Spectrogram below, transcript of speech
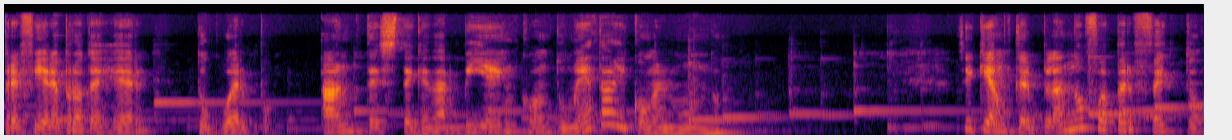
prefiere proteger tu cuerpo antes de quedar bien con tu meta y con el mundo. Así que aunque el plan no fue perfecto,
